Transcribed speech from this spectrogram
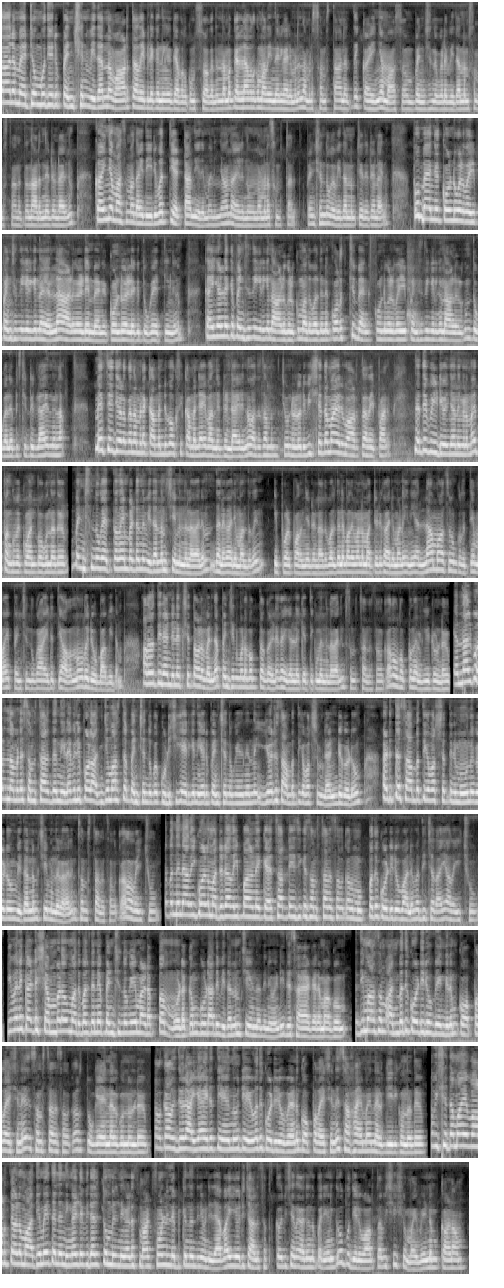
നമസ്കാരം ഏറ്റവും പുതിയൊരു പെൻഷൻ വിതരണ വാർത്ത അറിയിപ്പിലേക്ക് നിങ്ങൾക്ക് എവർക്കും സ്വാഗതം. നമുക്ക് എല്ലാവർക്കും അറിയുന്ന ഒരു കാര്യമാണ് നമ്മുടെ സംസ്ഥാനത്ത് കഴിഞ്ഞ മാസവും പെൻഷൻ തുകയുടെ വിതരണം സംസ്ഥാനത്ത് നടന്നിട്ടുണ്ടായിരുന്നു. കഴിഞ്ഞ മാസം അതായത് ഇരുപത്തി എട്ടാം തീയതി മണിഞ്ഞാന്നായിരുന്നു നമ്മുടെ സംസ്ഥാനത്ത് പെൻഷൻ തുക വിതരണം ചെയ്തിട്ടുണ്ടായിരുന്നു അപ്പോൾ ബാങ്ക് അക്കൗണ്ടുകൾ വഴി പെൻഷൻ സ്വീകരിക്കുന്ന എല്ലാ ആളുകളുടെയും ബാങ്ക് അക്കൗണ്ടുകളിലേക്ക് തുക എത്തിയെങ്കിലും കൈകളിലേക്ക് പെൻഷൻ സ്വീകരിക്കുന്ന ആളുകൾക്കും അതുപോലെ തന്നെ കുറച്ച് ബാങ്ക് അക്കൗണ്ടുകൾ വഴി പെൻഷൻ സ്വീകരിക്കുന്ന ആളുകൾക്കും തുക ലഭിച്ചിട്ടില്ല എന്നുള്ള മെസ്സേജുകളൊക്കെ നമ്മുടെ കമന്റ് ബോക്സിൽ കമന്റായി വന്നിട്ടുണ്ടായിരുന്നു. അത് സംബന്ധിച്ചുകൊണ്ടുള്ള ഒരു വിശദമായ ഒരു വാർത്ത അറിയിപ്പാണ്. ഇന്നത്തെ വീഡിയോയിൽ ഞാൻ നിങ്ങളുമായി പങ്കുവെക്കുവാൻ പോകുന്നത്. പെൻഷൻ തുക എത്രയും പെട്ടെന്ന് വിതരണം ചെയ്യുമെന്നുള്ള കാര്യം ധനകാര്യമന്ത്രി ഇപ്പോൾ പറഞ്ഞിട്ടുണ്ട്. അതുപോലെ തന്നെ പറയുമ്പോൾ മറ്റൊരു കാര്യമാണ്. ഇനി എല്ലാ മാസവും കൃത്യമായി പെൻഷൻ തുക ആയിരത്തി അറുന്നൂറ് രൂപ വീതം അറുപത്തിരണ്ട് ലക്ഷത്തോളം വരുന്ന പെൻഷൻ ഗുണഭോക്താക്കളുടെ കൈകളിലേക്ക് എത്തിക്കുമെന്നുള്ള കാര്യം സംസ്ഥാന സർക്കാർ ഉറപ്പ് നൽകിയിട്ടുണ്ട്. എന്നാൽ പോലും നമ്മുടെ സംസ്ഥാനത്ത് നിലവിലിപ്പോൾ അഞ്ചു മാസത്തെ പെൻഷൻ തുക കുടിശ്ശികയായിരിക്കുന്ന ഈ ഒരു പെൻഷൻ തുകയിൽ നിന്ന് ഈ ഒരു സാമ്പത്തിക വർഷം രണ്ട് ഗഡുവും അടുത്ത സാമ്പത്തിക വർഷത്തിൽ മൂന്ന് ഗഡുവും വിതരണം ചെയ്യുമെന്നുള്ള കാര്യം സംസ്ഥാന സർക്കാർ അറിയിച്ചു ഒപ്പം തന്നെ അറിയിക്കുവാനുള്ള മറ്റൊരു അറിയിപ്പാണ് കെ എസ് ആർ ടി സിക്ക് സംസ്ഥാന സർക്കാർ മുപ്പത് കോടി രൂപ അനുവദിച്ചതായി അറിയിച്ചു. ജീവനക്കാരുടെ ശമ്പളവും അതുപോലെ തന്നെ പെൻഷൻ തുകയും അടപ്പം മുടക്കം കൂടാതെ വിതരണം ചെയ്യുന്നതിന് വേണ്ടി ഇത് സഹായകരമാകും. പ്രതിമാസം അൻപത് കോടി രൂപയെങ്കിലും കോർപ്പറേഷന് സംസ്ഥാന സർക്കാർ തുകയായി നൽകുന്നുണ്ട്. സർക്കാർ ഇതുവരെ അയ്യായിരത്തി എഴുന്നൂറ്റി എഴുപത് കോടി രൂപയാണ് കോർപ്പറേഷന് സഹായമായി നൽകിയിരിക്കുന്നത്. വിശദമായ വാർത്തകളും ആദ്യമേ തന്നെ നിങ്ങളുടെ വിരൽത്തുമ്പിൽ നിങ്ങളുടെ സ്മാർട്ട് ഫോണിൽ ലഭിക്കുന്നതിന് വേണ്ടി ദയവായി ഈ ഒരു ചാനൽ സബ്സ്ക്രൈബ് ചെയ്യുന്ന കാര്യം ഒന്ന് പരിഗണിക്കുക. പുതിയൊരു വാർത്താ വിശേഷവുമായി വീണ്ടും കാണാം.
